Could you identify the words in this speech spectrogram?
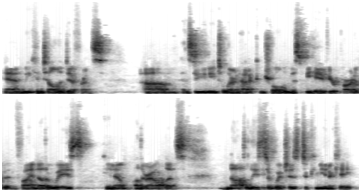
And we can tell the difference. Um, and so you need to learn how to control the misbehavior part of it and find other ways, you know, other outlets, not the least of which is to communicate,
